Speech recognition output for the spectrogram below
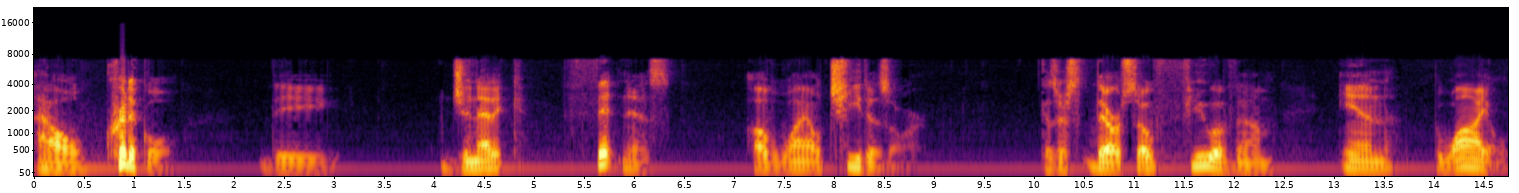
how critical the genetic fitness of wild cheetahs are because there's there are so few of them in the wild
